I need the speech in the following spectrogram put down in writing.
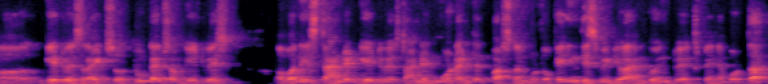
uh, gateways, right? So two types of gateways. Uh, one is standard gateway, standard mode, and then personal mode. Okay, in this video, I'm going to explain about the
